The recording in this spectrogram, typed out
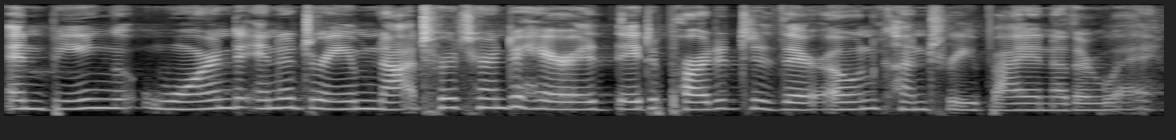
And being warned in a dream not to return to Herod, they departed to their own country by another way.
